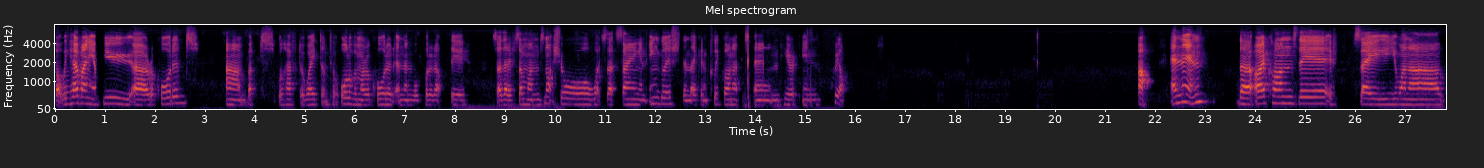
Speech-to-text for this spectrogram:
But we have only a few uh, recorded, um, but we'll have to wait until all of them are recorded and then we'll put it up there so that if someone's not sure what's that saying in English, then they can click on it and hear it in Creole. Ah, and then the icons there, if say you want to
